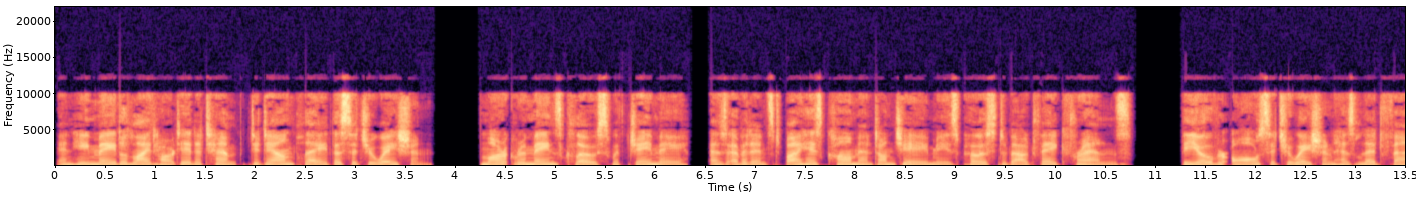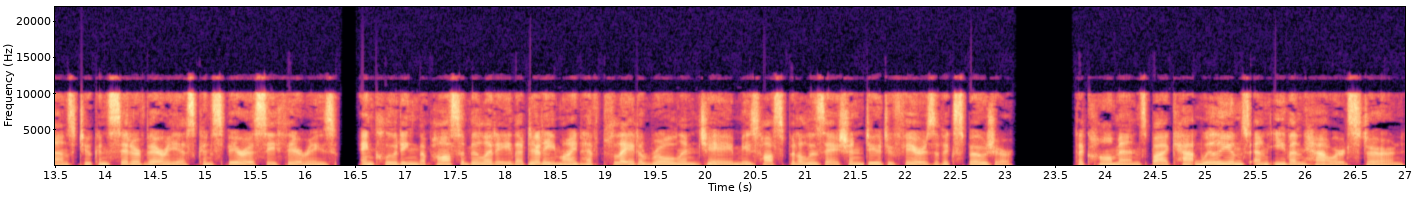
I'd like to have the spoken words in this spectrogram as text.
and he made a lighthearted attempt to downplay the situation. Marques remains close with Jamie, as evidenced by his comment on Jamie's post about fake friends. The overall situation has led fans to consider various conspiracy theories, including the possibility that Diddy might have played a role in Jamie's hospitalization due to fears of exposure. The comments by Katt Williams and even Howard Stern,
